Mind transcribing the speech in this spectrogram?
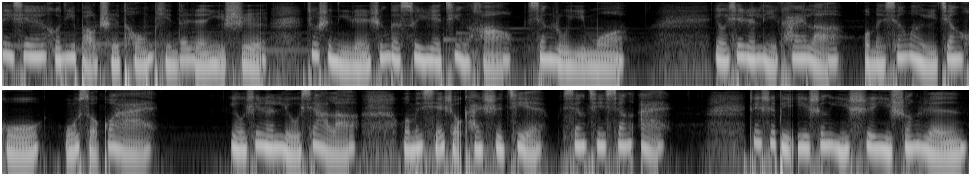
那些和你保持同频的人与事，就是你人生的岁月静好，相濡以沫。有些人离开了，我们相忘于江湖，无所挂碍；有些人留下了，我们携手看世界，相亲相爱。这是比一生一世一双人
